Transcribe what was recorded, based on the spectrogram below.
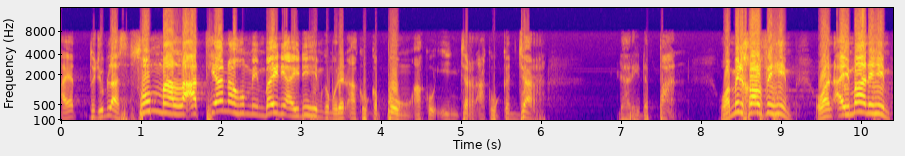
ayat 17. Summa la'atyanahum min baini aidihim. Kemudian aku kepung, aku incer, aku kejar dari depan. Wa min khalfihim wa an aimanihim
